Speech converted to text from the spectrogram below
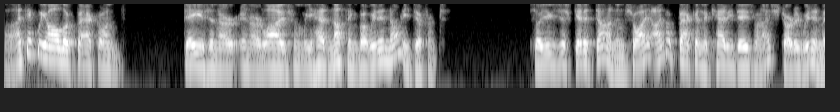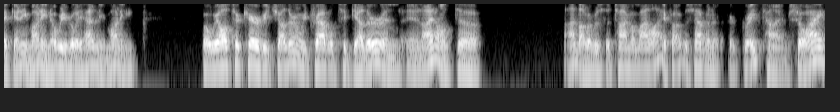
uh I think we all look back on days in our in our lives when we had nothing, but we didn't know any different. So you just get it done. And so I, I look back in the caddy days when I started, we didn't make any money. Nobody really had any money, but we all took care of each other and we traveled together. And, and I don't, uh, I thought it was the time of my life. I was having a, a great time. So I,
